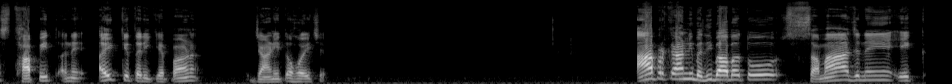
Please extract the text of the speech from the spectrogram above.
સ્થાપિત અને ઐક્ય તરીકે પણ જાણીતો હોય છે. આ પ્રકારની બધી બાબતો સમાજને એક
